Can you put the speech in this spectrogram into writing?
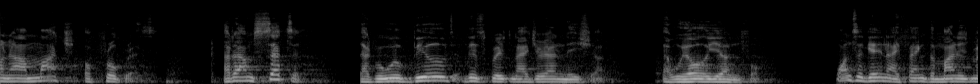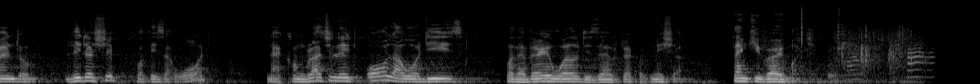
on our march of progress, that I'm certain that we will build this great Nigerian nation that we all yearn for. Once again, I thank the management of leadership for this award. And I congratulate all awardees for their very well-deserved recognition. Thank you very much.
